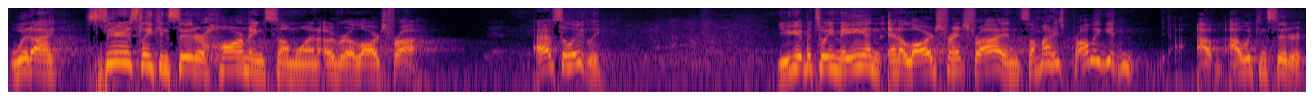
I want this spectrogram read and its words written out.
Would I seriously consider harming someone over a large fry? Absolutely. You get between me and, and, a large French fry, and somebody's probably getting, I, I would consider it.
